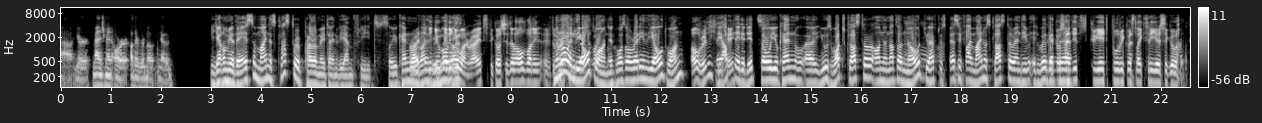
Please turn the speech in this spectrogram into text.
uh, your management or other remote node. Jaromir, there is a minus cluster parameter in VM Fleet, so you can right. run in the new, in the new one, right? Because the old one. The no, no, in the old one, it was already in the old one. Oh, really? They okay. updated it, so you can uh, use watch cluster on another node. Oh, you have to specify minus cluster, and he, it will get. Because the... I did create pull request like three years ago.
